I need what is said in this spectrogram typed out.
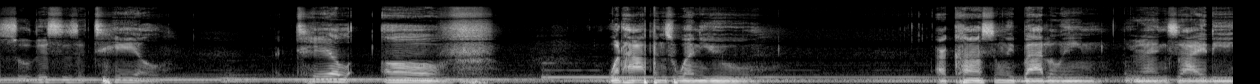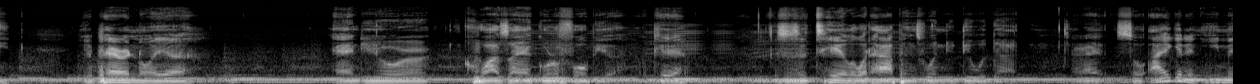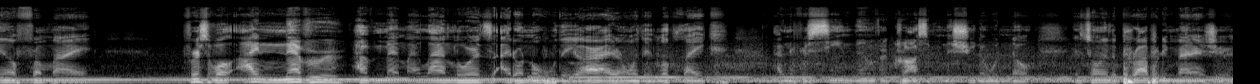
So this is a tale, a tale of what happens when you are constantly battling your anxiety, your paranoia, and your quasi agoraphobia. Okay? This is a tale of what happens when you deal with that. Alright? So I get an email from my. First of all, I never have met my landlords. I don't know who they are. I don't know what they look like. I've never seen them. If I cross them in the street, I wouldn't know. It's only the property manager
